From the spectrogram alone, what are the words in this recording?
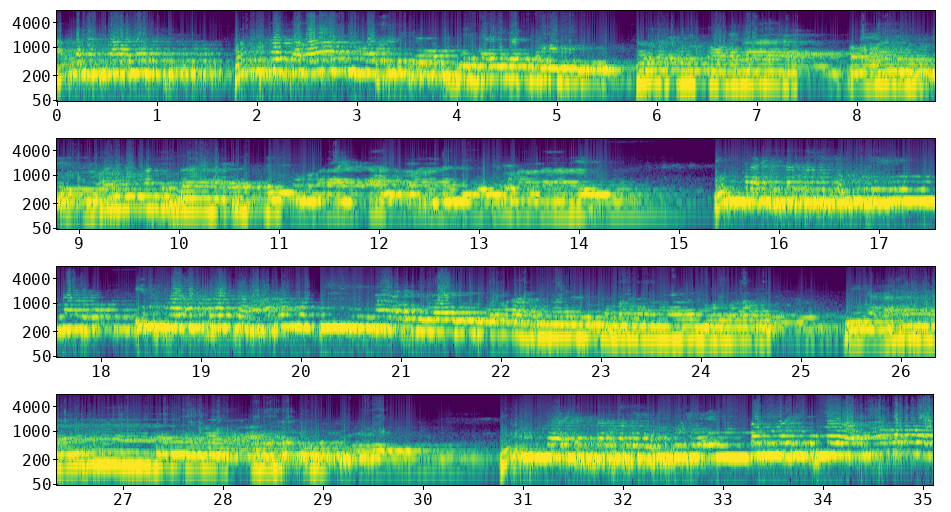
আল্লাহ তাআলা পবিত্র কালাম শরীফের মধ্যে জানিয়েছেন সূরাতুল তওবা তওবার মধ্যে নম্বর তেইশ নম্বর আয়াত আল্লাহ জানিয়েছেন আল্লাহ إن عدة الشهور عند إثنى عشر شهرا في كتاب الله والله والسماوات والأرض منها إن عدة الشهور عند الله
